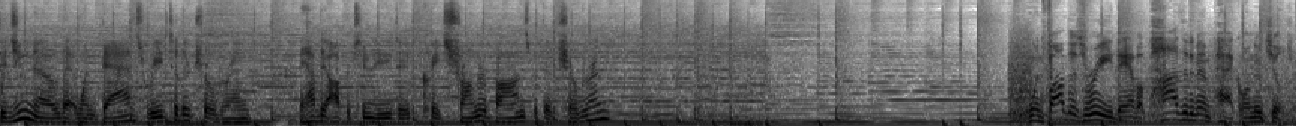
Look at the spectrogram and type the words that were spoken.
Did you know that when dads read to their children, they have the opportunity to create stronger bonds with their children? When fathers read, they have a positive impact on their children.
